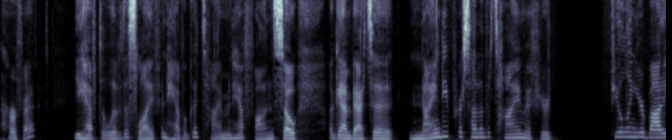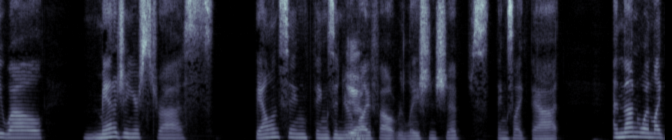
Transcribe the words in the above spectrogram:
perfect. You have to live this life and have a good time and have fun. So again, back to 90% of the time, if you're fueling your body well, managing your stress, balancing things in your Yeah. life out, relationships, things like that. And then when like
